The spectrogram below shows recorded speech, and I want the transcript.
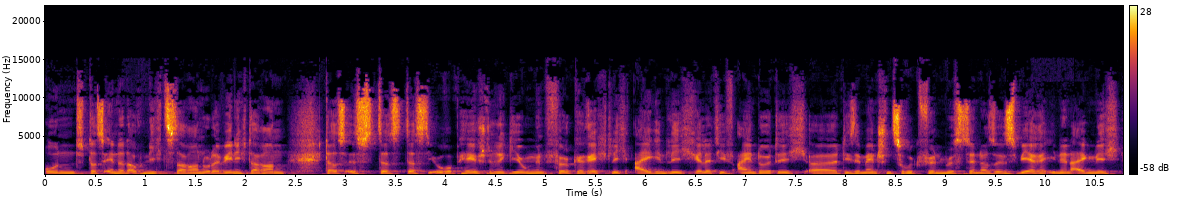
Und das ändert auch nichts daran oder wenig daran, dass es, dass, dass die europäischen Regierungen völkerrechtlich eigentlich relativ eindeutig äh, diese Menschen zurückführen müssten. Also es wäre ihnen eigentlich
